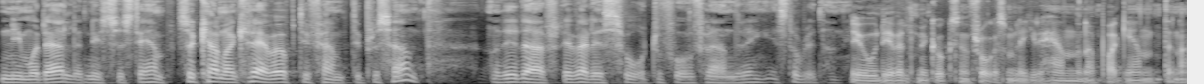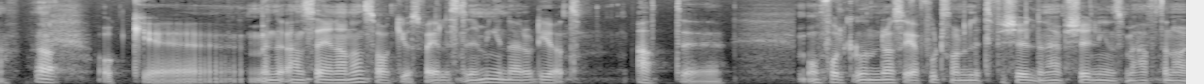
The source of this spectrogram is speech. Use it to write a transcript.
ny modell, ett nytt system, så kan de kräva upp till 50 procent. Och det är därför det är väldigt svårt att få en förändring i Storbritannien. Jo, det är väldigt mycket också en fråga som ligger i händerna på agenterna. Ja. Och, eh, men han säger en annan sak just vad gäller streamingen där och det är att, att eh, om folk undrar så är jag fortfarande lite förkyld. Den här förkylningen som jag haft den har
